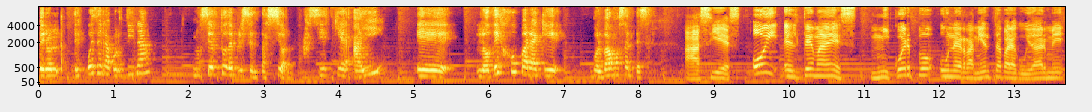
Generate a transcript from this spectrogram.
pero después de la cortina, ¿no es cierto?, de presentación. Así es que ahí eh, lo dejo para que volvamos a empezar. Así es. Hoy el tema es mi cuerpo, una herramienta para cuidarme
